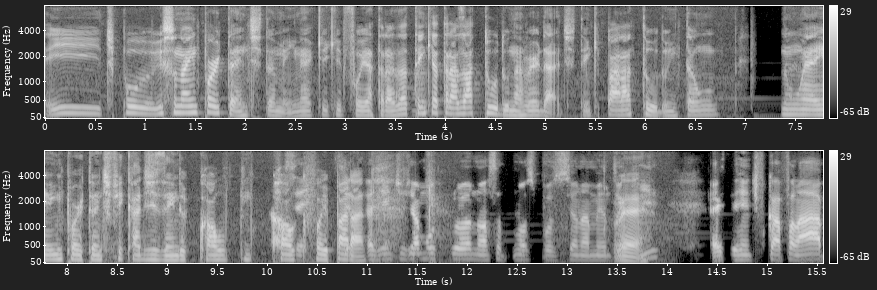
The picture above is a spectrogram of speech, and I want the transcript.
e tipo, isso não é importante também, né? Que, que foi atrasado. Tem que atrasar tudo, na verdade. Tem que parar tudo. Então, não é importante ficar dizendo qual, qual sei, que foi parado. A gente já mostrou nossa, nosso posicionamento É. aqui. Aí se a gente ficar falando, ah,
